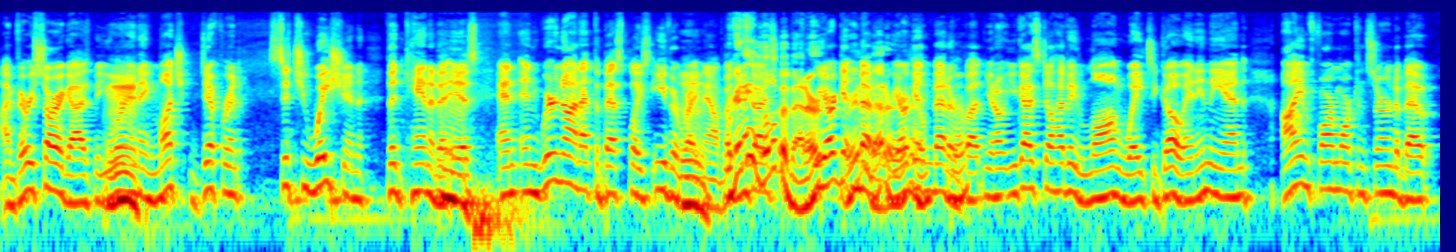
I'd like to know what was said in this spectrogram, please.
I'm very sorry, guys, but you are mm. in a much different situation than Canada mm. is. And and we're not at the best place either right mm. now. But We're getting you a little bit better. We are getting We're better. We are better, getting better. Yeah. But, you know, you guys still have a long way to go. And in the end, I am far more concerned about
